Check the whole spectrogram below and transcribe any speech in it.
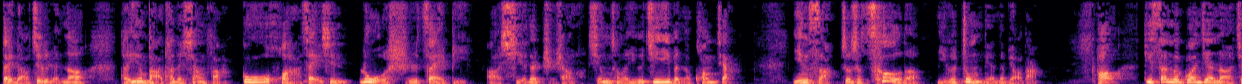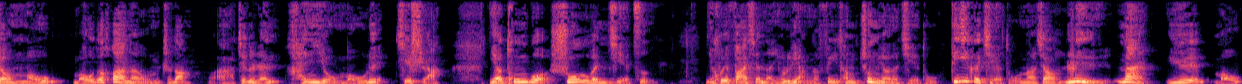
代表这个人呢，他已经把他的想法勾画在心，落实在笔啊，写在纸上了，形成了一个基本的框架。因此啊，这是策的一个重点的表达。好。第三个关键呢叫谋，谋的话呢，我们知道啊，这个人很有谋略。其实啊，你要通过《说文解字》，你会发现呢有两个非常重要的解读。第一个解读呢叫虑难曰谋，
